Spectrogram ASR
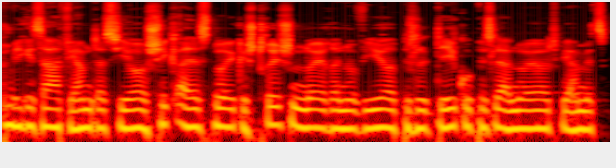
wie gesagt, wir haben das hier schick alles neu gestrichen, neu renoviert, bisschen Deko, bisschen erneuert. Wir haben jetzt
